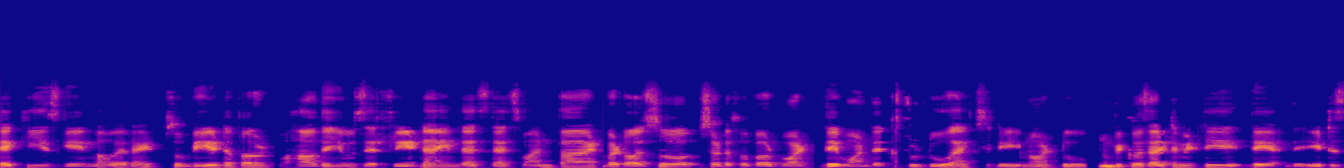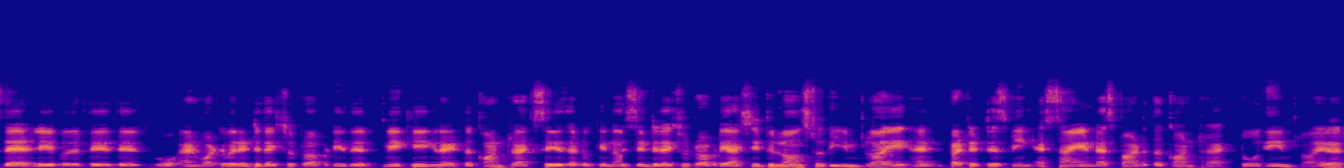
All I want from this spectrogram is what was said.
techies gain power. Right. So be it about how they use their free time, that's that's one part, but also sort of about what they want them to do actually, not do, because ultimately they, they it is their labor, they they and whatever intellectual property they're making, right? The contract says that okay, now this intellectual property actually belongs to the employee, and but it is being assigned as part of the contract to the employer.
